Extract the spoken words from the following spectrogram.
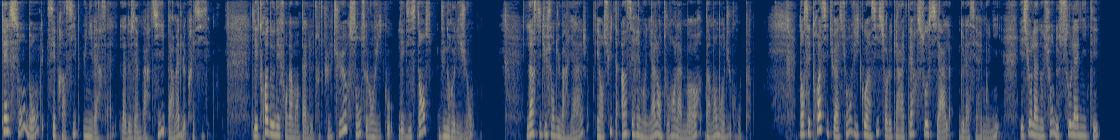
quels sont donc ces principes universels? La deuxième partie permet de le préciser. Les trois données fondamentales de toute culture sont, selon Vico, l'existence d'une religion, l'institution du mariage et ensuite un cérémonial entourant la mort d'un membre du groupe. Dans ces trois situations, Vico insiste sur le caractère social de la cérémonie et sur la notion de solennité,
